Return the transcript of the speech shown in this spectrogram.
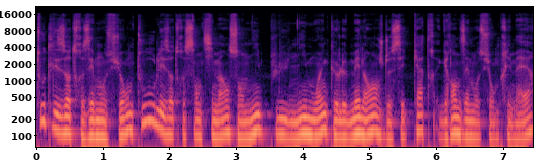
toutes les autres émotions, tous les autres sentiments sont ni plus ni moins que le mélange de ces quatre grandes émotions primaires.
